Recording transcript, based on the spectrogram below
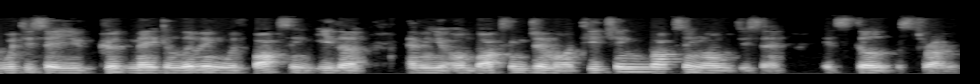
would you say you could make a living with boxing, either having your own boxing gym or teaching boxing, or would you say it's still a struggle?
